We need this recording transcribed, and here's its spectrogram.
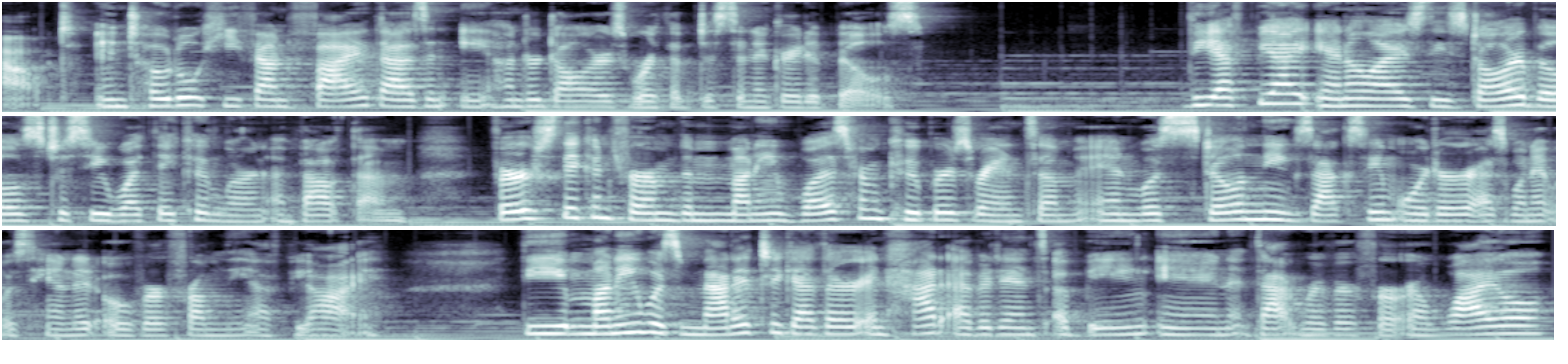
out. In total, he found $5,800 worth of disintegrated bills. The FBI analyzed these dollar bills to see what they could learn about them. First, they confirmed the money was from Cooper's ransom and was still in the exact same order as when it was handed over from the FBI. The money was matted together and had evidence of being in that river for a while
